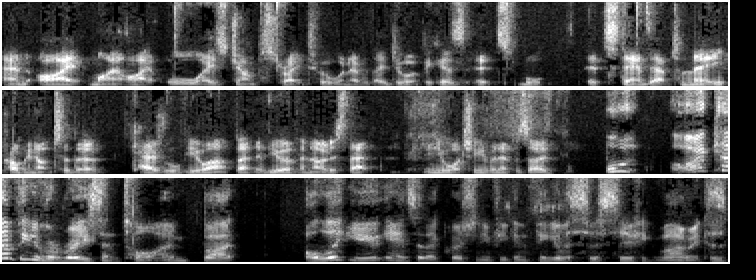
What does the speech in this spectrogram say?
And I, my eye always jumps straight to it whenever they do it because it's well, it stands out to me, probably not to the casual viewer. But have you ever noticed that in your watching of an episode? Well, I can't think of a recent time, but I'll let you answer that question if you can think of a specific moment, because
